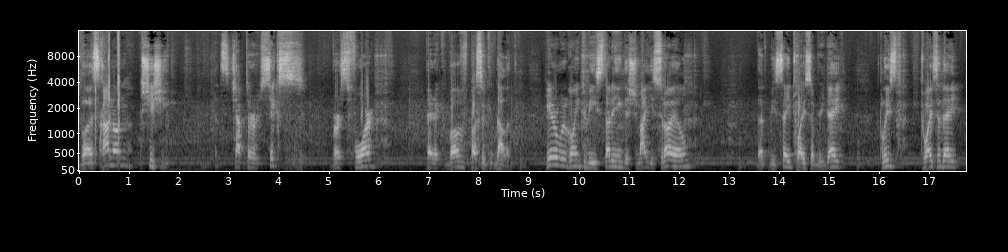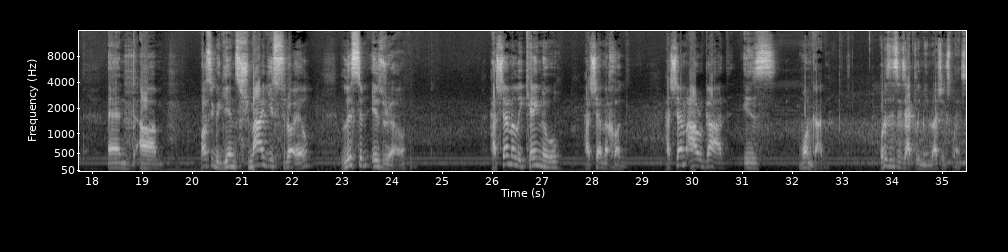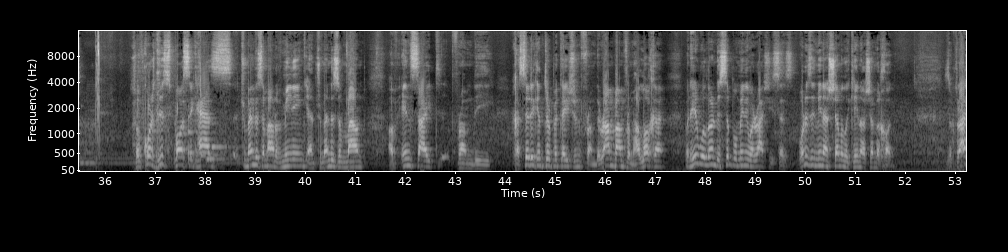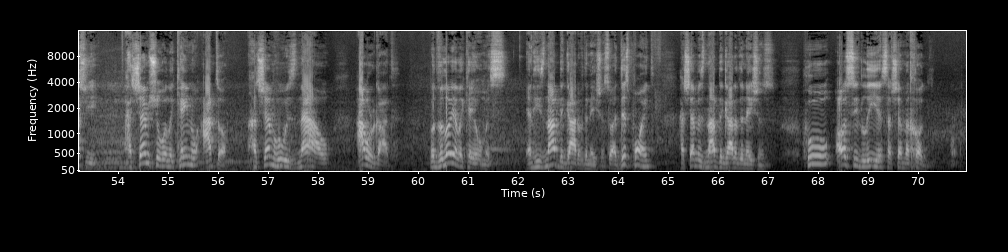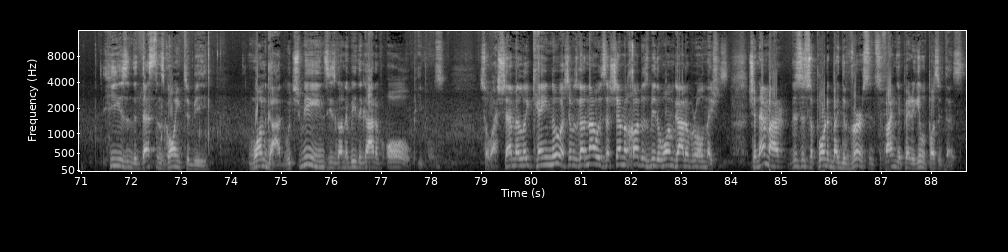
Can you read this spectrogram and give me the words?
V'eschanon Shishi. It's chapter 6, verse 4, Perik Vav, Pasuk Dalet. Here we're going to be studying the Shema Yisrael that we say twice every day, at least twice a day. And um, Pasuk begins Shema Yisrael, listen Israel, Hashem Elikenu, Hashem Echad. Hashem, our God, is one God. What does this exactly mean? Rashi explains. So, of course, this posik has a tremendous amount of meaning and tremendous amount of insight from the Hasidic interpretation, from the Rambam, from Halacha. But here we'll learn the simple meaning what Rashi says. What does it mean, Hashem Elokeinu, Hashem Echad? Rashi, Hashem Shu Elokeinu Ato, Hashem who is now our God. But umas, and He's not the God of the nations. So at this point, Hashem is not the God of the nations. Who osid liyas Hashem echod? He is in the destines going to be one God, which means He's going to be the God of all peoples. So Hashem Elokeinu, Hashem is God now, is Hashem Echad, is be the one God over all nations. Shenemar, this is supported by the verse in Sefanya Perigim Posik Tes.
